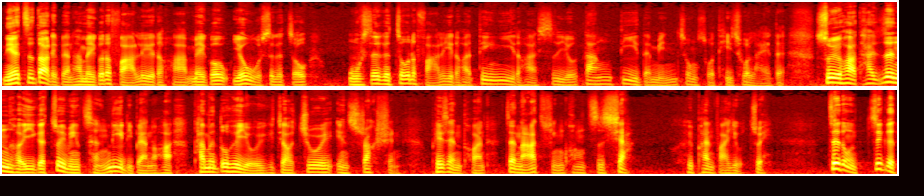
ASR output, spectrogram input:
你要知道里边它，美国的法律的话，美国有五十个州。五十个州的法律的话，定义的话是由当地的民众所提出来的，所以的话，他任何一个罪名成立里边的话，他们都会有一个叫 jury instruction，陪审团在哪情况之下会判罚有罪。这种这个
